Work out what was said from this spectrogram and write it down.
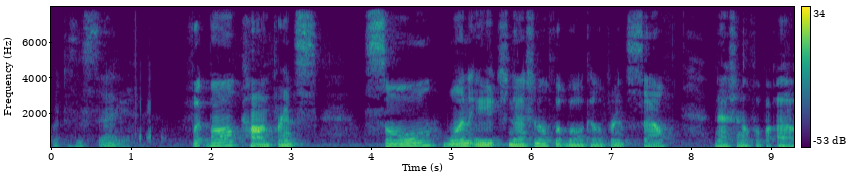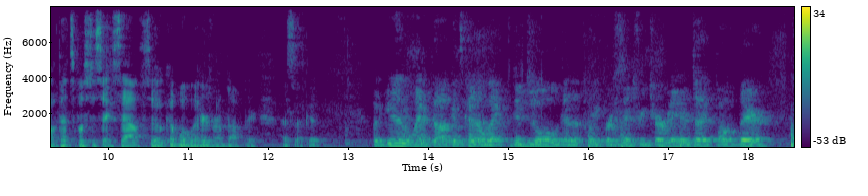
What does this say? Football Conference, Seoul 1H, National Football Conference, South National Football. Oh, that's supposed to say South. So a couple of letters rubbed off there. That's not good. But again, Atlanta Falcons, kind of like digital, kind of 21st century Terminator type font there. Uh,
